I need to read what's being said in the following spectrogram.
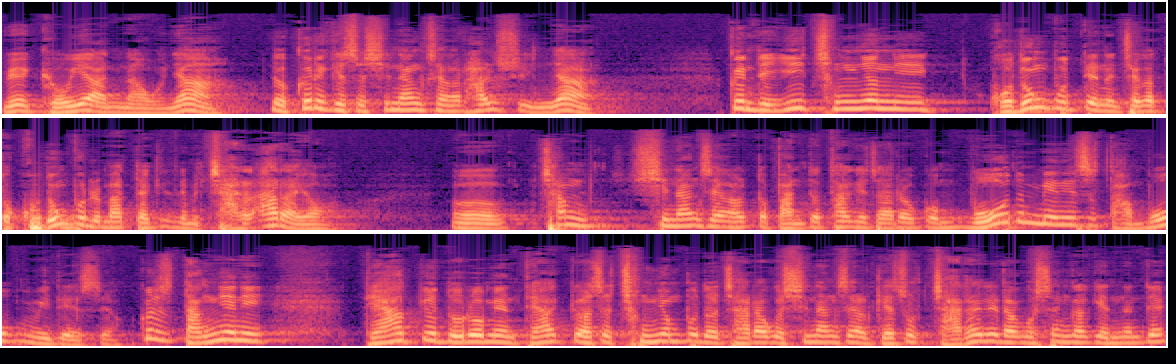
왜 교회 안 나오냐? 너 그렇게 해서 신앙생활 할 수 있냐? 그런데 이 청년이 고등부 때는 제가 또 고등부를 맡았기 때문에 잘 알아요. 어, 참 신앙생활도 반듯하게 잘하고 모든 면에서 다 모범이 됐어요. 그래서 당연히 대학교 들어오면 대학교 와서 청년부도 잘하고 신앙생활 계속 잘하리라고 생각했는데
